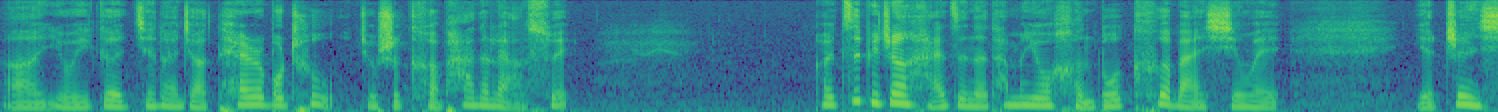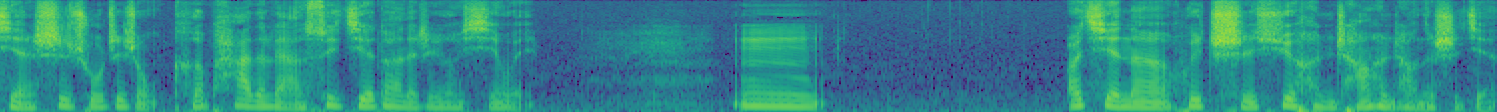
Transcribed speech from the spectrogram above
呃，有一个阶段叫 “terrible two”，就是可怕的两岁。而自闭症孩子呢，他们有很多刻板行为，也正显示出这种可怕的两岁阶段的这种行为。嗯，而且呢，会持续很长很长的时间。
